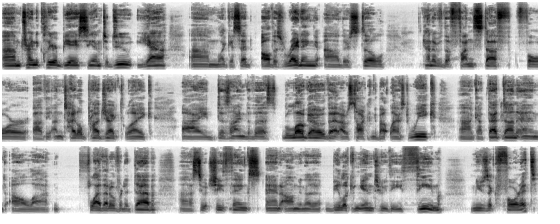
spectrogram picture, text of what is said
Um, trying to clear BACN to do, yeah. Um, like I said, all this writing. Uh, there's still kind of the fun stuff for uh, the Untitled project, like. I designed the logo that I was talking about last week, uh, got that done, and I'll uh, fly that over to Deb, uh, see what she thinks, and I'm gonna be looking into the theme music for it,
